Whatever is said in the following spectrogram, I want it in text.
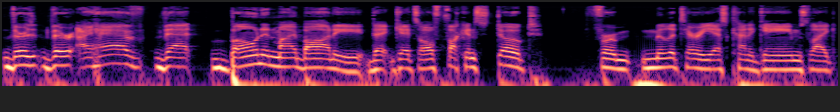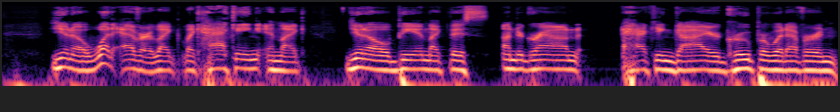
there there I have that bone in my body that gets all fucking stoked for military s kind of games like you know whatever like like hacking and like you know being like this underground hacking guy or group or whatever and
